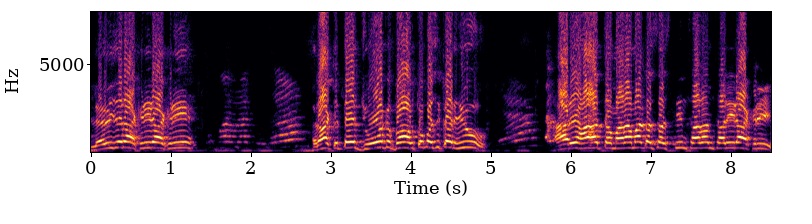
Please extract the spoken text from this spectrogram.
લેવી છે રાખડી રાખડી? રાખતે જોગ ભાવ તો પછી કર્યું. અરે હા તમારા માટે સસ્તી ને સારામાં સારી રાખડી.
